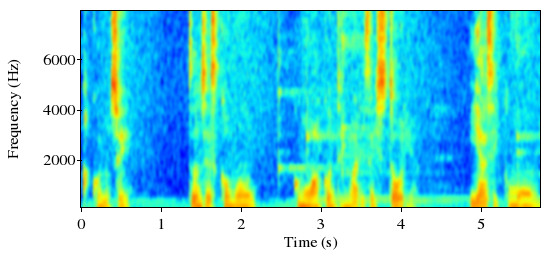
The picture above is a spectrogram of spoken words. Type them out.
a conocer. Entonces, ¿cómo, cómo va a continuar esa historia? Y así como,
